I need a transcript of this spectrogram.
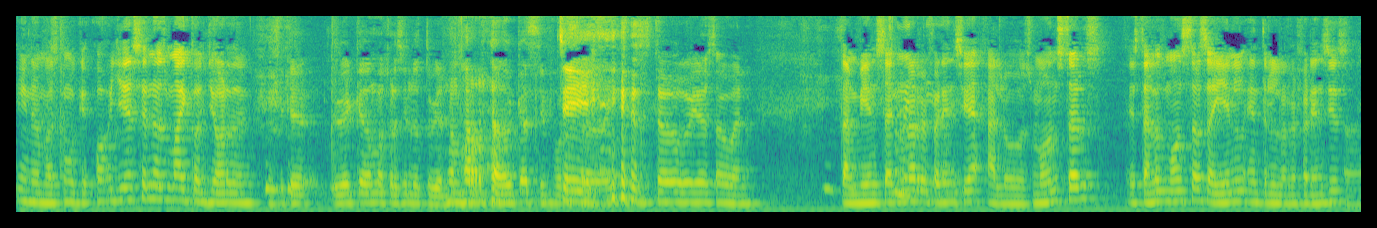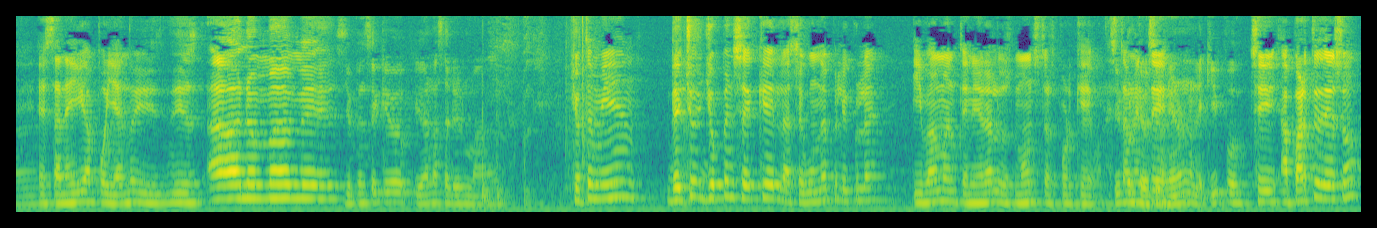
Y nomás como que, oye, ese no es Michael Jordan. Así que hubiera quedado mejor si lo tuvieran amarrado casi por Sí, estuvo, estuvo bueno. También sale una referencia a los Monsters. Están los Monsters ahí en- entre las referencias. Ah. Están ahí apoyando y dices, ah, no mames. Yo pensé que iba- iban a salir más. Yo también. De hecho, yo pensé que la segunda película iba a mantener a los Monsters porque Sí, porque honestamente... se unieron al equipo. Sí, aparte de eso,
